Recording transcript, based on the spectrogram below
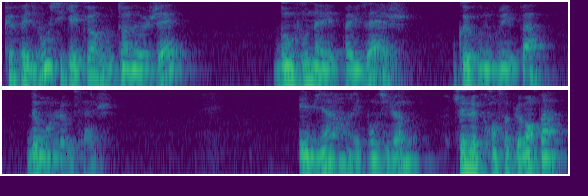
Que faites-vous si quelqu'un vous tend un objet dont vous n'avez pas usage ou que vous ne voulez pas demande l'homme sage. Eh bien, répondit l'homme, je ne le prends simplement pas.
